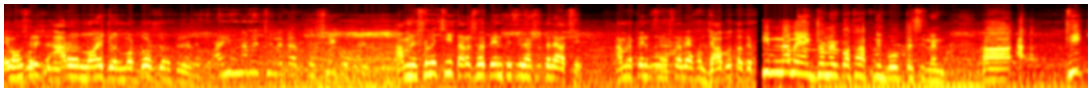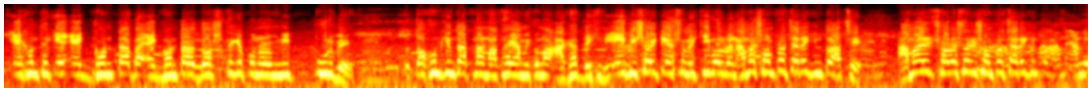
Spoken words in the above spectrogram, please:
এবং হসপিটালে আরও নয় জন মোট দশ জন আমরা শুনেছি তারা সবাই পেনফেসি হাসপাতালে আছে। আমরা পেনফেসি হাসপাতালে এখন যাব তাদের টিম নামে একজনের কথা আপনি বলতেছিলেন। ঠিক এখন থেকে এক ঘণ্টা বা এক ঘণ্টা দশ থেকে পনেরো মিনিট পূর্বে তখন কিন্তু আপনার মাথায় আমি কোনো আঘাত দেখিনি। এই বিষয়টি আসলে কি বলবেন? আমার সম্প্রচারে কিন্তু আছে। আমার সরাসরি সম্প্রচারে কিন্তু আমি আমি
